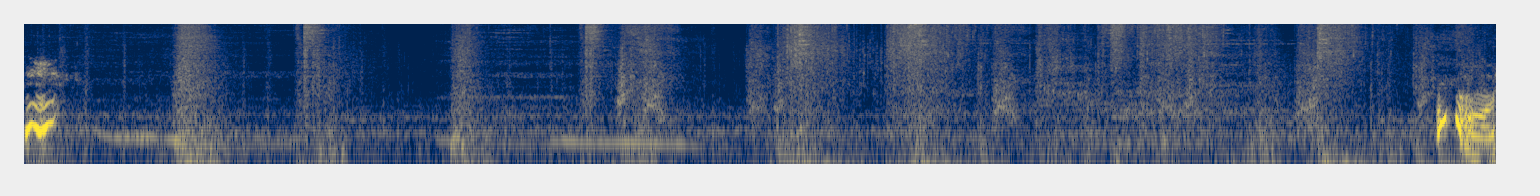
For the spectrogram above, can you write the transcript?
Alright. Ooh.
